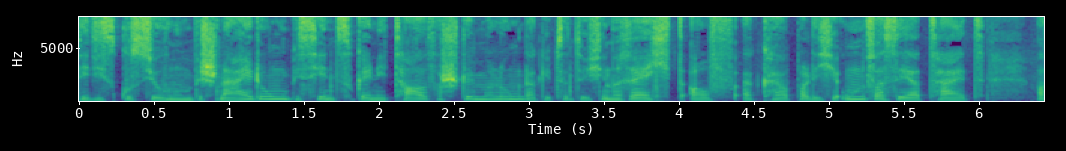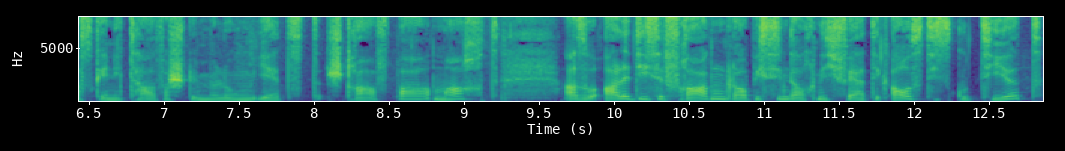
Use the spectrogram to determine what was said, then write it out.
die Diskussion um Beschneidung bis hin zu Genitalverstümmelung. Da gibt es natürlich ein Recht auf äh, körperliche Unversehrtheit, was Genitalverstümmelung jetzt strafbar macht. Also alle diese Fragen, glaube ich, sind auch nicht fertig ausdiskutiert.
